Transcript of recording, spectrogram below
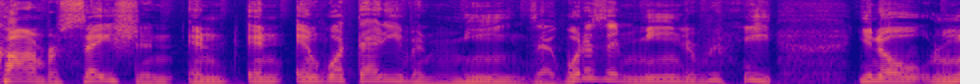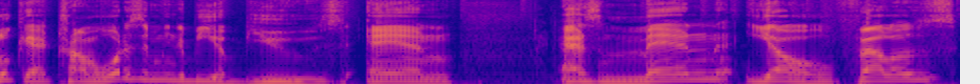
conversation and, and and what that even means like what does it mean to really you know look at trauma what does it mean to be abused and as men yo fellas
